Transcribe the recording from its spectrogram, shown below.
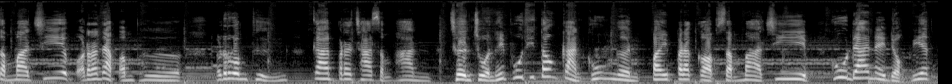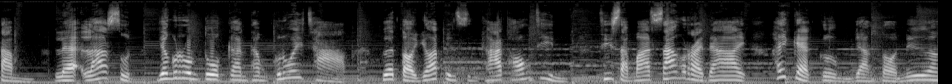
สัมมาชีพระดับอำเภอ รวมถึงการประชาสัมพันธ์ เชิญชวนให้ผู้ที่ต้องการกู้เงินไปประกอบสัมมาชีพ กู้ได้ในดอกเบี้ยต่ำและล่าสุดยังรวมตัวการทำกล้วยฉาบ เพื่อต่อยอดเป็นสินค้าท้องถิ่น ที่สามารถสร้างรายได้ให้แก่กลุ่มอย่างต่อเนื่อง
